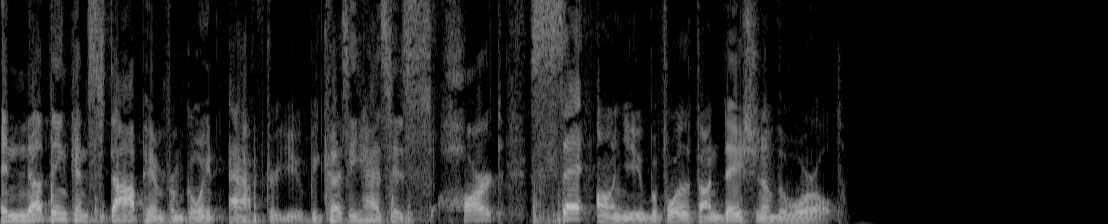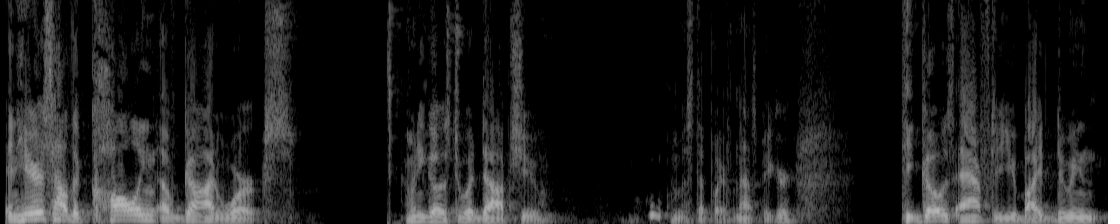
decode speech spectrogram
And nothing can stop him from going after you because he has his heart set on you before the foundation of the world. And here's how the calling of God works when he goes to adopt you. Ooh, I'm going to step away from that speaker. He goes after you by doing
